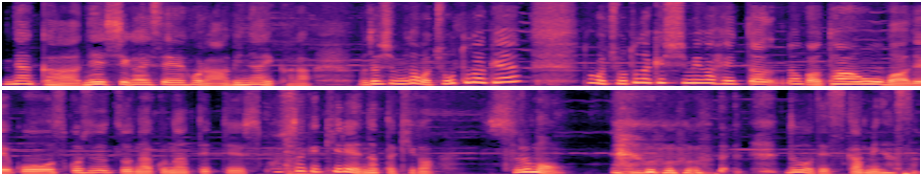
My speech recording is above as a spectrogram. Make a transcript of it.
なんかね紫外線ほら浴びないから。私もなんかちょっとだけなんかちょっとだけシミが減ったなんかターンオーバーでこう少しずつなくなってって少しだけ綺麗になった気がするもん。どうですか？皆さん。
